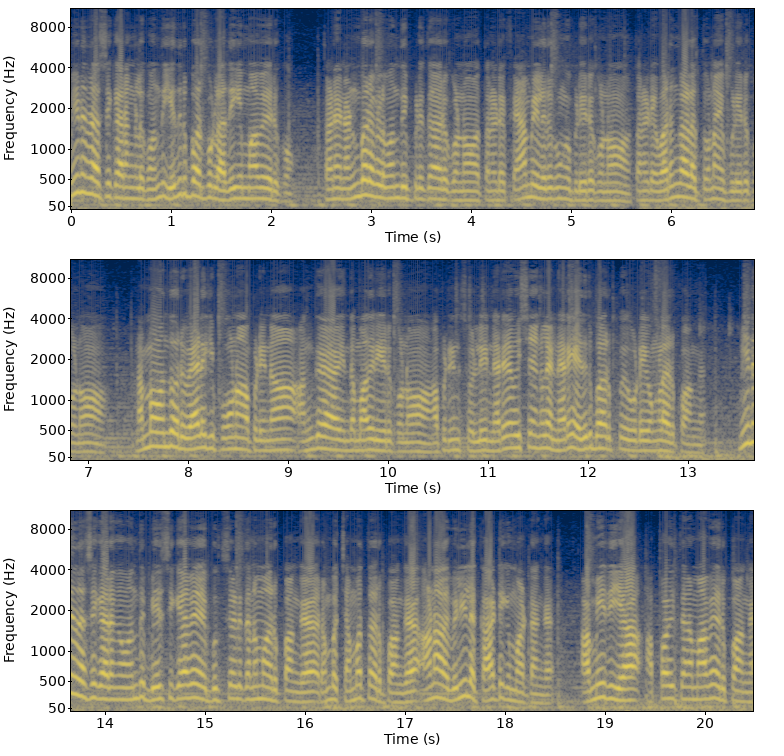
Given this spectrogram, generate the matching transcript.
மீனராசிக்காரங்களுக்கு வந்து எதிர்பார்ப்புகள் அதிகமாகவே இருக்கும். தன்னுடைய நண்பர்கள் வந்து இப்படி தான் இருக்கணும். தன்னுடைய ஃபேமிலியில் இருக்கவங்க இப்படி இருக்கணும். தன்னுடைய வருங்கால துணை இப்படி இருக்கணும். நம்ம வந்து ஒரு வேலைக்கு போனோம் அப்படின்னா அங்கே இந்த மாதிரி இருக்கணும் அப்படின்னு சொல்லி நிறைய விஷயங்களை நிறைய எதிர்பார்ப்பு உடையவங்களா இருப்பாங்க. மீனராசிக்காரங்க வந்து பேசிக்காவே புத்திசாலித்தனமாக இருப்பாங்க ரொம்ப சமத்தா இருப்பாங்க. ஆனால் அதை வெளியில் காட்டிக்க மாட்டாங்க. அமைதியாக அப்பாவித்தனமாகவே இருப்பாங்க.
